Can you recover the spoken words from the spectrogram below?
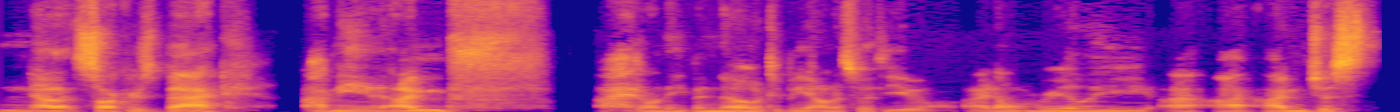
Now that soccer's back, I mean, I'm. I don't even know to be honest with you. I don't really. I, I I'm just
